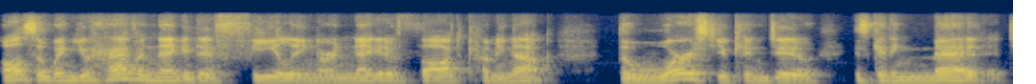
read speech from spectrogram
Also, when you have a negative feeling or a negative thought coming up, the worst you can do is getting mad at it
